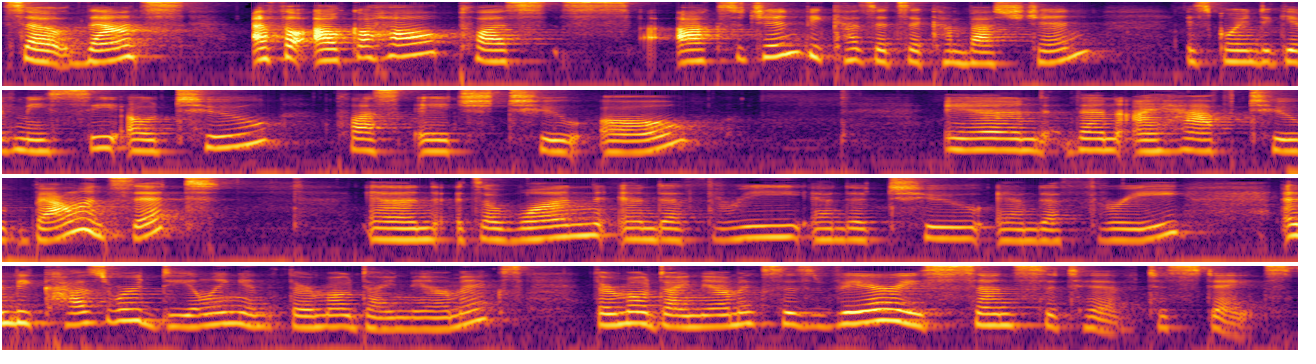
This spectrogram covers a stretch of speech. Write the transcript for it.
So that's ethyl alcohol plus oxygen because it's a combustion is going to give me CO2 plus H2O. And then I have to balance it. And it's a 1 and a 3 and a 2 and a 3. And because we're dealing in thermodynamics, thermodynamics is very sensitive to states.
